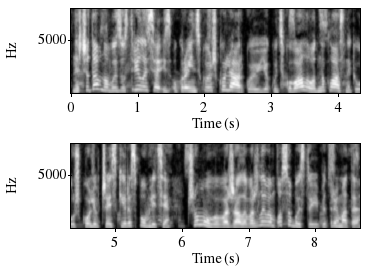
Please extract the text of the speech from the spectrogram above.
Нещодавно ви зустрілися із українською школяркою, яку цькували однокласники у школі в Чеській Республіці. Чому ви вважали важливим особисто її підтримати?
